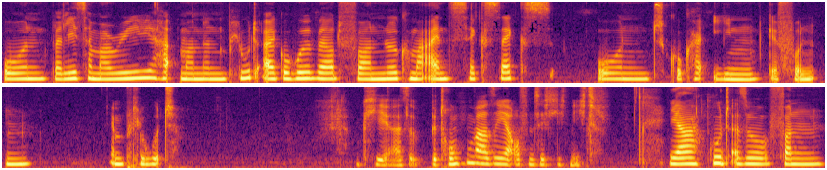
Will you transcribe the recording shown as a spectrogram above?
Und bei Lisa Marie hat man einen Blutalkoholwert von 0,166 und Kokain gefunden im Blut. Okay, also betrunken war sie ja offensichtlich nicht. Ja, gut, also von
